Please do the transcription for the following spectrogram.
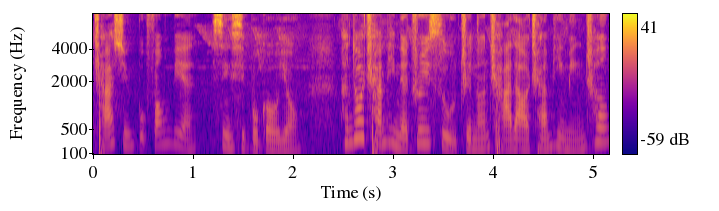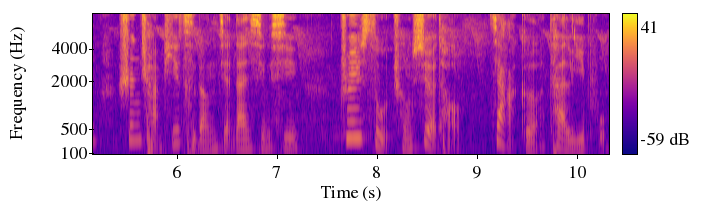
查询不方便，信息不够用，很多产品的追溯只能查到产品名称、生产批次等简单信息，追溯成噱头，价格太离谱。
